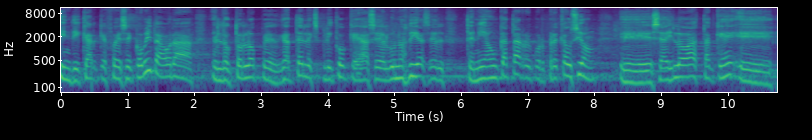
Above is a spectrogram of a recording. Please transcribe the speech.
indicar que fuese COVID. Ahora el doctor López Gatel explicó que hace algunos días él tenía un catarro y por precaución eh, se aisló hasta que eh,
